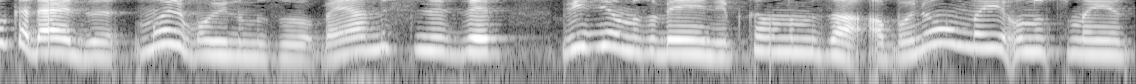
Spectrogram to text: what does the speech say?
bu kadardı. Umarım oyunumuzu beğenmişsinizdir. Videomuzu beğenip kanalımıza abone olmayı unutmayın.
